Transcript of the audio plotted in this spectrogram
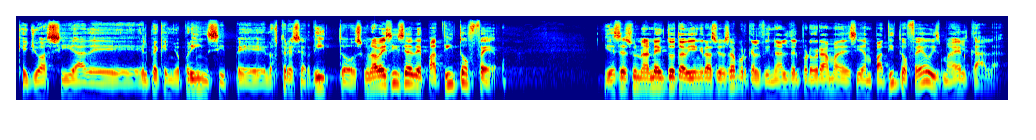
que yo hacía de El Pequeño Príncipe, Los Tres Cerditos. Una vez hice de Patito Feo. Y esa es una anécdota bien graciosa porque al final del programa decían Patito Feo, Ismael Cala.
